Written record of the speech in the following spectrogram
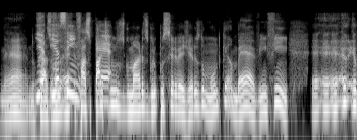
Né? No e, caso, e assim, faz parte é... um dos maiores grupos cervejeiros do mundo, que é a Ambev, enfim. É, é,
